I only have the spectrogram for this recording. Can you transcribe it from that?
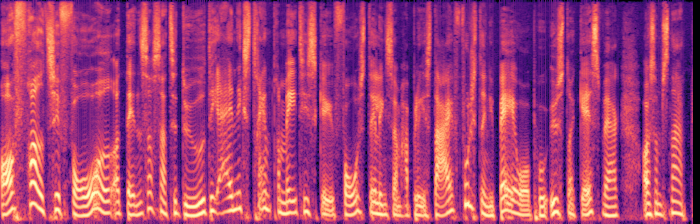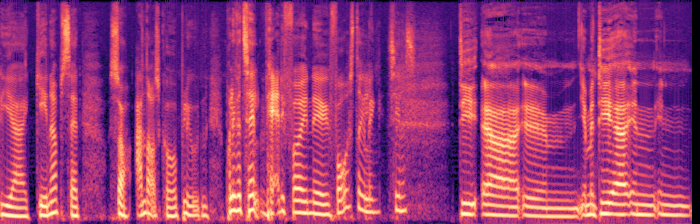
offret til foråret og danser sig til døde. Det er en ekstremt dramatisk øh, forestilling, som har blæst dig fuldstændig bagover på Østre Gasværk, og som snart bliver genopsat, så andre også kan opleve den. Prøv lige at fortæl, hvad er det for en øh, forestilling, Silas? Det er, øh, jamen det er en, en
